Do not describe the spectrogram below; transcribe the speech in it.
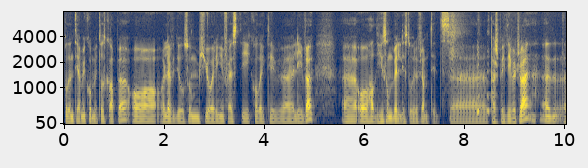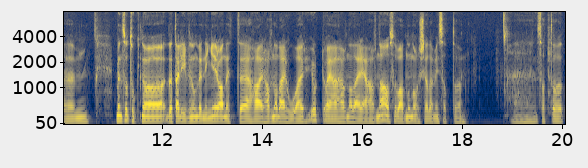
på den tida vi kom ut av skapet, og, og levde jo som 20-åringer flest i kollektivlivet. og hadde ikke sånn veldig store framtidsperspektiver, tror jeg. Um, men så tok nå dette livet noen vendinger, og Anette har havna der hun har gjort, og jeg har havna der jeg har havna. Og så var det noen år siden der vi satt og uh, og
